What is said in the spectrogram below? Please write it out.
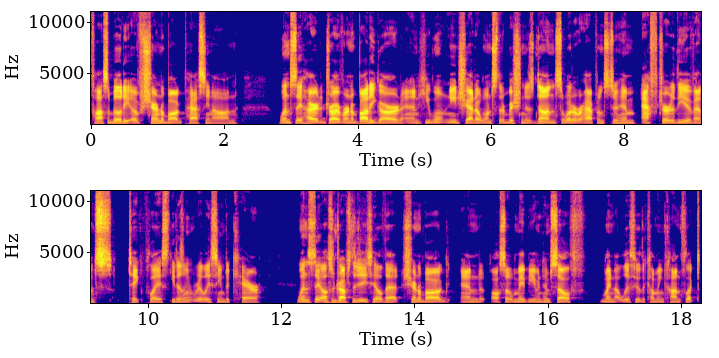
possibility of Chernobog passing on. Wednesday hired a driver and a bodyguard, and he won't need Shadow once their mission is done, so whatever happens to him after the events take place, he doesn't really seem to care. Wednesday also drops the detail that Chernobog, and also maybe even himself, might not live through the coming conflict.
